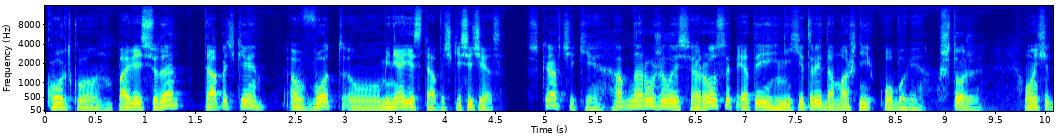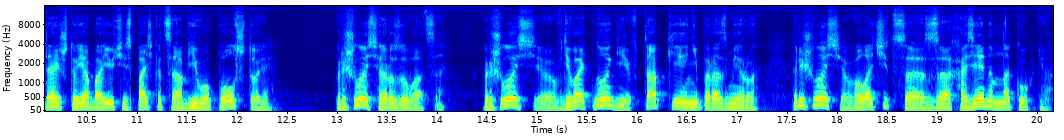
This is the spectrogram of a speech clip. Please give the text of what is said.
«Куртку повесь сюда, тапочки. Вот у меня есть тапочки сейчас». В шкафчике обнаружилась россыпь этой нехитрой домашней обуви. Что же, он считает, что я боюсь испачкаться об его пол, что ли? Пришлось разуваться. Пришлось э, вдевать ноги в тапки не по размеру. Пришлось волочиться за хозяином на кухню.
